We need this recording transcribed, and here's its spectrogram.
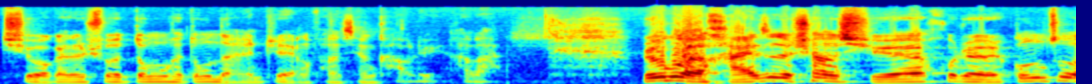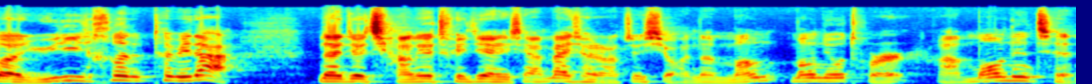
去我刚才说东和东南这两个方向考虑，好吧？如果孩子上学或者工作余地特特别大，那就强烈推荐一下麦校长最喜欢的牦牦牛屯儿啊，Mornington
